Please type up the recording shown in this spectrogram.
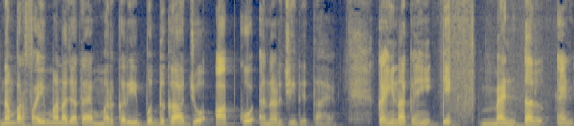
नंबर फाइव माना जाता है मरकरी बुद्ध का, जो आपको एनर्जी देता है। कहीं ना कहीं एक mental and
